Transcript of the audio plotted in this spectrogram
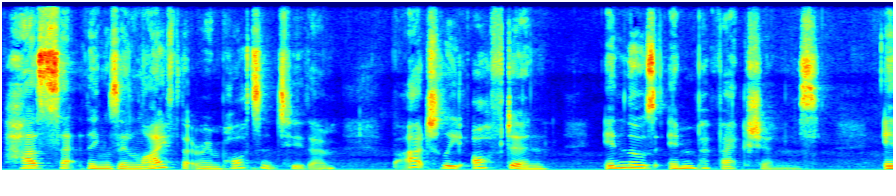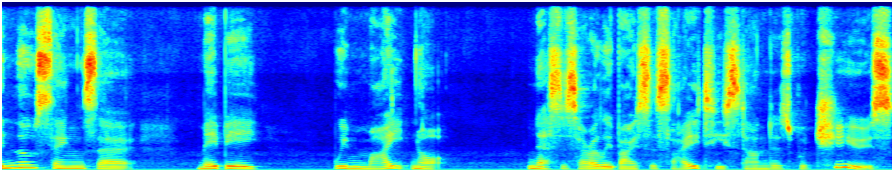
has set things in life that are important to them. But actually, often in those imperfections, in those things that maybe we might not necessarily by society standards would choose,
